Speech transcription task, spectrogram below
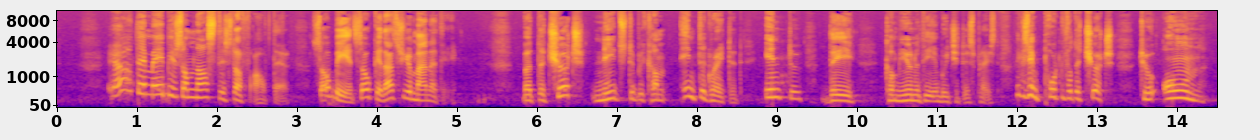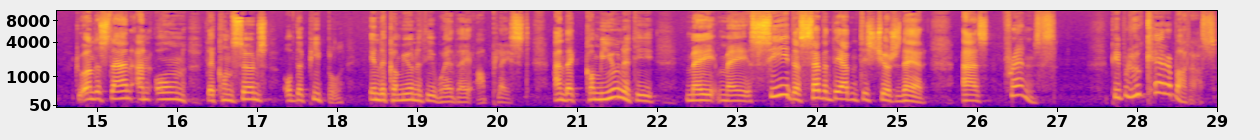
Yeah, there may be some nasty stuff out there. So be it. It's okay. That's humanity. But the church needs to become integrated into the community in which it is placed. I think it's important for the church to own, to understand and own the concerns of the people in the community where they are placed. And the community may, may see the Seventh day Adventist Church there as friends, people who care about us.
